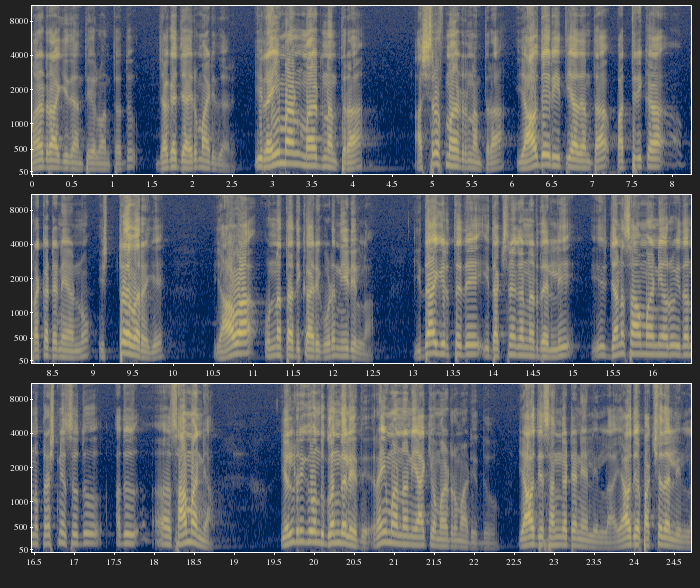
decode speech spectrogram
ಮರ್ಡರ್ ಆಗಿದೆ ಅಂತ ಹೇಳುವಂಥದ್ದು ಜಗಜ್ಜಾಹಿರು ಮಾಡಿದ್ದಾರೆ. ಈ ರೈಮಾನ್ ಮರ್ಡ್ ನಂತರ ಅಶ್ರಫ್ ಮರ್ಡರ್ ನಂತರ ಯಾವುದೇ ರೀತಿಯಾದಂಥ ಪತ್ರಿಕಾ ಪ್ರಕಟಣೆಯನ್ನು ಇಷ್ಟರವರೆಗೆ ಯಾವ ಉನ್ನತ ಅಧಿಕಾರಿ ಕೂಡ ನೀಡಿಲ್ಲ. ಇದಾಗಿರ್ತದೆ ಈ ದಕ್ಷಿಣ ಕನ್ನಡದಲ್ಲಿ ಈ ಜನಸಾಮಾನ್ಯರು ಇದನ್ನು ಪ್ರಶ್ನಿಸೋದು ಅದು ಸಾಮಾನ್ಯ. ಎಲ್ರಿಗೂ ಒಂದು ಗೊಂದಲ ಇದೆ. ರೈಮಾನನ್ನು ಯಾಕೆ ಮರ್ಡರ್ ಮಾಡಿದ್ದು? ಯಾವುದೇ ಸಂಘಟನೆಯಲ್ಲಿಲ್ಲ, ಯಾವುದೇ ಪಕ್ಷದಲ್ಲಿಲ್ಲ.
